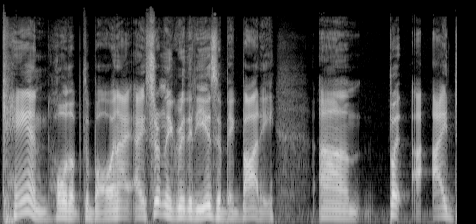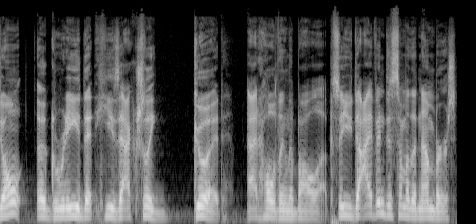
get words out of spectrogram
can hold up the ball, and I, I certainly agree that he is a big body. Um, but I don't agree that he's actually good at holding the ball up. So you dive into some of the numbers,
